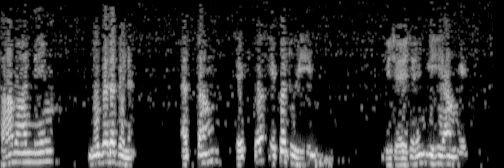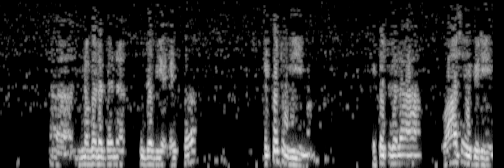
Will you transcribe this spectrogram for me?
සාමාන්‍යයෙන් නොබැලපෙන නැත්තම් එක්ක එකතු වීම විශේෂයෙන් ගිහියන් එක්ක නොබැලපෙන උදවිය එක්ක එකතු වීම. එකතු වෙලා වාසය කිරීම.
